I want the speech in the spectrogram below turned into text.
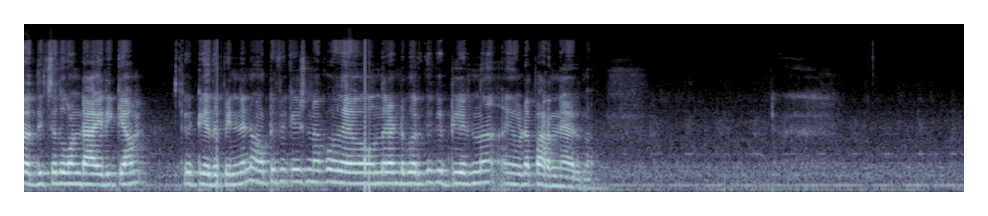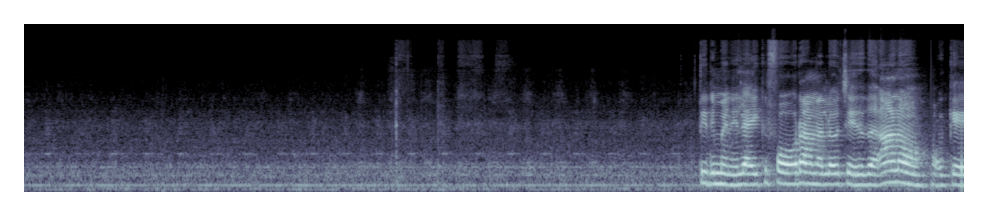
ശ്രദ്ധിച്ചത് കൊണ്ടായിരിക്കാം കിട്ടിയത്. പിന്നെ നോട്ടിഫിക്കേഷൻ ഒക്കെ ഒന്ന് രണ്ട് പേർക്ക് കിട്ടിയിരുന്ന് ഇവിടെ പറഞ്ഞായിരുന്നു. തിരുമണി ലൈക്ക് ഫോർ ആണല്ലോ ചെയ്തത്. ആണോ? ഓക്കെ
